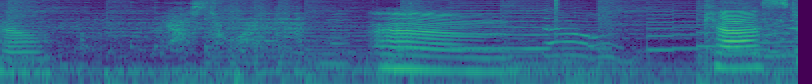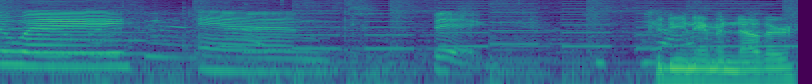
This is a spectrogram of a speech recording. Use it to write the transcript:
No. Um, Cast Away and Big. Could you name another?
